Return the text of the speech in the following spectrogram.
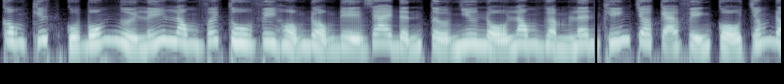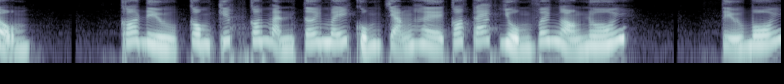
Công kích của bốn người Lý Long với tu vi hỗn độn địa giai đỉnh tự như nộ long gầm lên khiến cho cả viễn cổ chấn động. Có điều công kích có mạnh tới mấy cũng chẳng hề có tác dụng với ngọn núi. Tiểu bối.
